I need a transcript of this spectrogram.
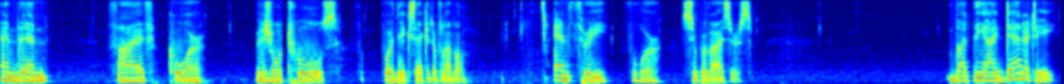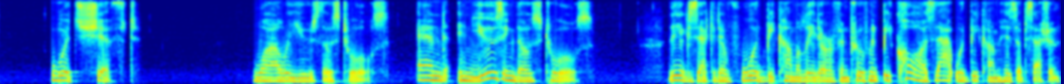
And then five core visual tools for the executive level, and three for supervisors. But the identity would shift while we use those tools. And in using those tools, the executive would become a leader of improvement because that would become his obsession.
